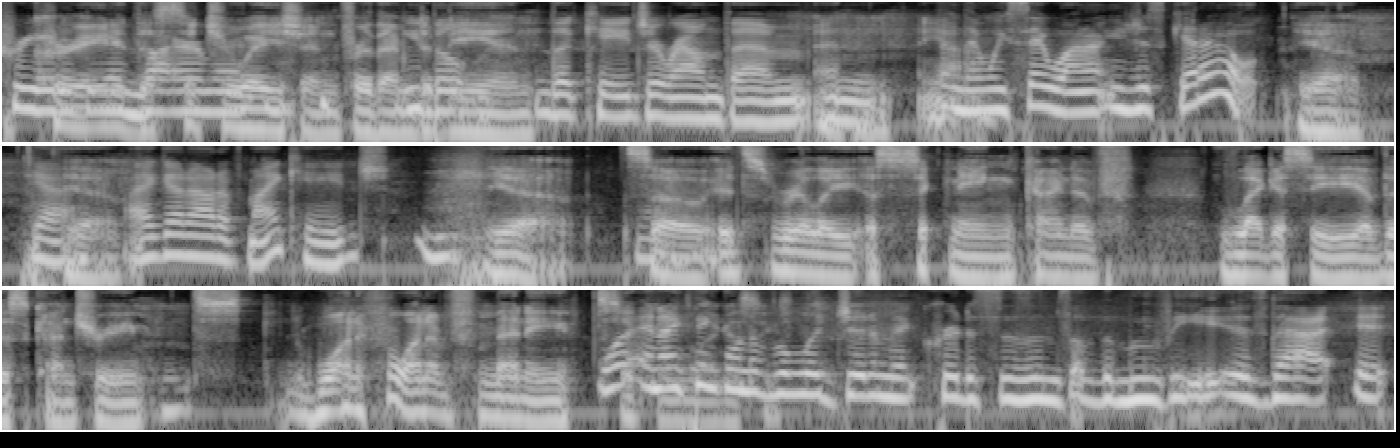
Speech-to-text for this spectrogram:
Created, created the, the, situation for them we to built be in. the cage around them, and yeah, And then we say, why don't you just get out? Yeah. yeah, yeah. I got out of my cage. Yeah. So it's really a sickening kind of legacy of this country. It's one of one of many. Well, and I sickening think one of the legitimate criticisms of the movie is that it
